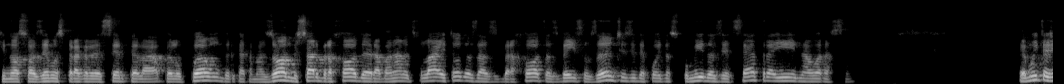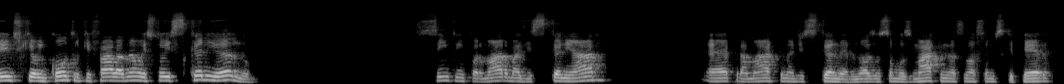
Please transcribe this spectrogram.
que nós fazemos para agradecer pela, pelo pão, Birkat Amazon, Mishar Brachot, Rabanan e todas as brachot, as bênçãos antes e depois das comidas, etc., e na oração. Tem muita gente que eu encontro que fala, não, estou escaneando. Sinto informar, mas escanear é para máquina de scanner. Nós não somos máquinas, nós temos que ter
